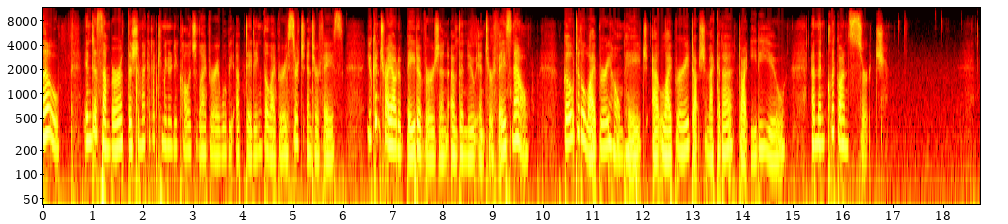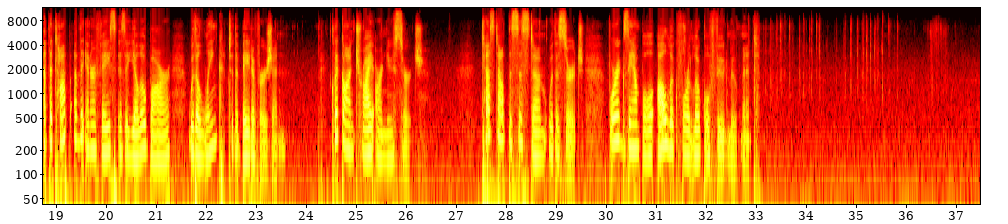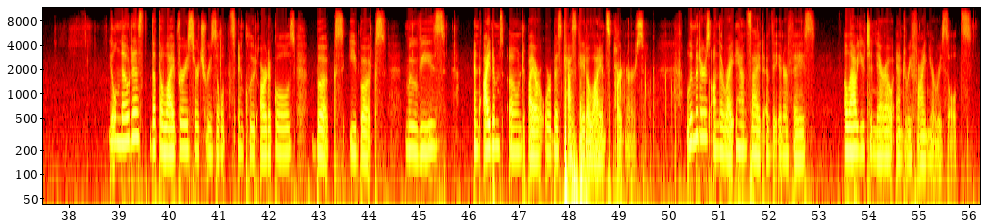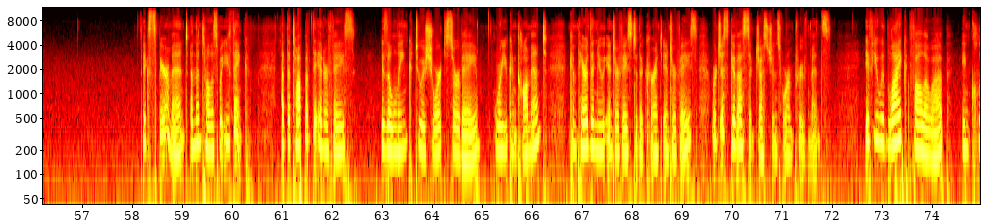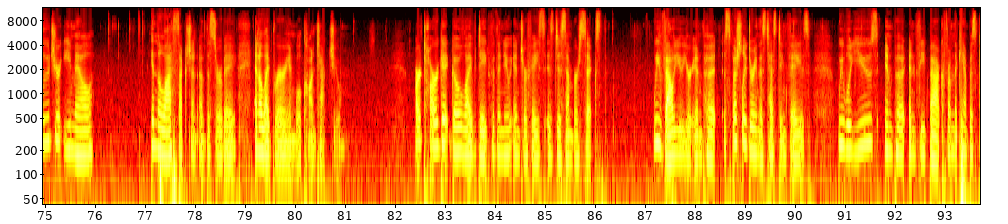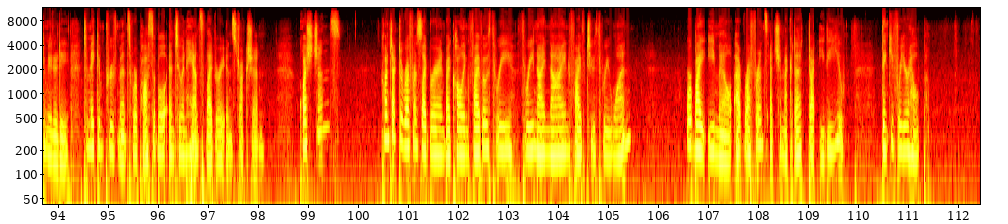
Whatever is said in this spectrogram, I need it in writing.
Hello! In December, the Chemeketa Community College Library will be updating the library search interface. You can try out a beta version of the new interface now. Go to the library homepage at library.chemeketa.edu and then click on Search. At the top of the interface is a yellow bar with a link to the beta version. Click on Try our new search. Test out the system with a search. For example, I'll look for local food movement. You'll notice that the library search results include articles, books, ebooks, movies, and items owned by our Orbis Cascade Alliance partners. Limiters on the right-hand side of the interface allow you to narrow and refine your results. Experiment and then tell us what you think. At the top of the interface is a link to a short survey where you can comment, compare the new interface to the current interface, or just give us suggestions for improvements. If you would like follow-up, include your email in the last section of the survey and a librarian will contact you. Our target go live date for the new interface is December 6th. We value your input, especially during this testing phase. We will use input and feedback from the campus community to make improvements where possible and to enhance library instruction. Questions? Contact a reference librarian by calling 503-399-5231 or by email at reference at. Thank you for your help.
